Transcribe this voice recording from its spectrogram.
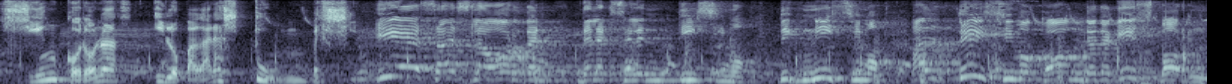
100 coronas y lo pagarás tú, imbécil. Y esa es la orden del excelentísimo, dignísimo, altísimo conde de Gisborne.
